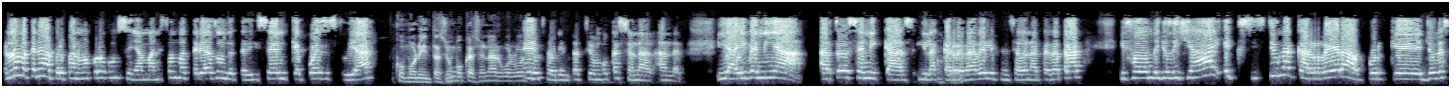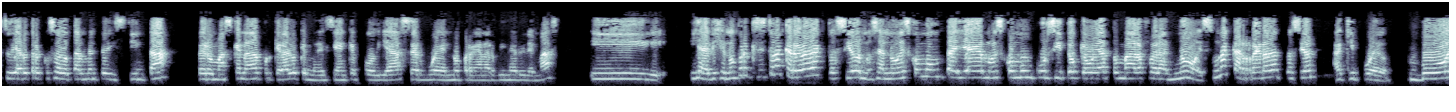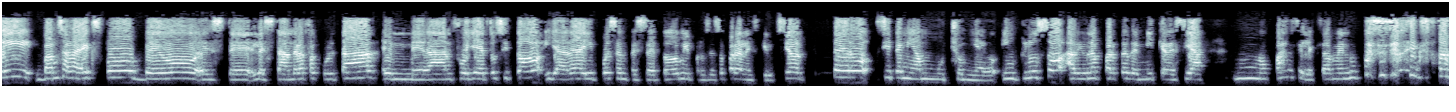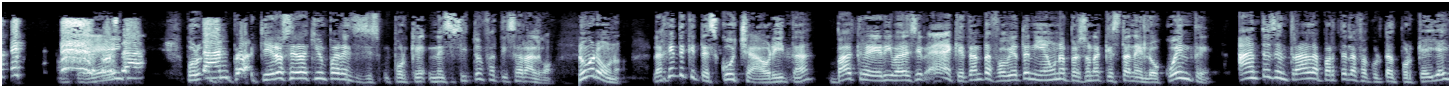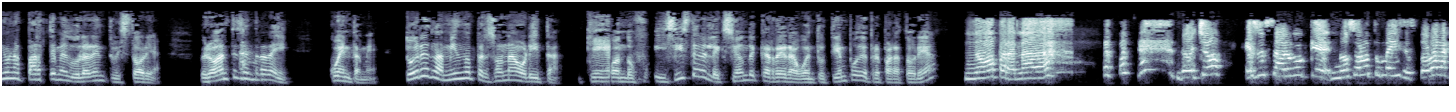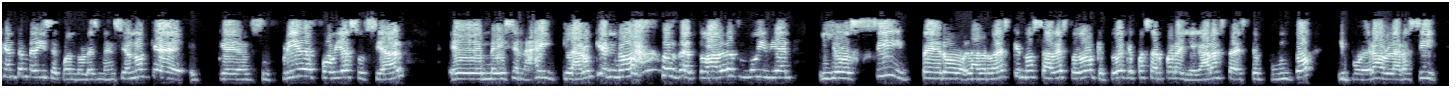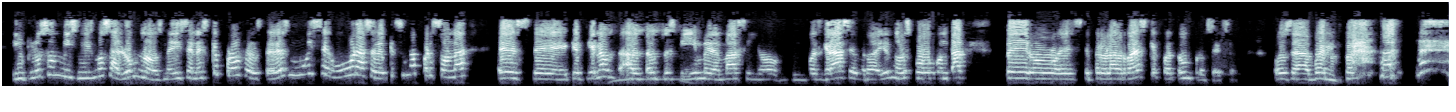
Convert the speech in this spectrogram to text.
en una materia de prepa, no me acuerdo cómo se llaman, estas materias donde te dicen qué puedes estudiar. Como orientación vocacional, vuelvo a Es orientación vocacional, Ander. Y ahí venía artes escénicas y la Ok. carrera de licenciado en arte teatral. Y fue donde yo dije, ay, existe una carrera, porque yo iba a estudiar otra cosa totalmente distinta, pero más que nada porque era lo que me decían que podía ser bueno para ganar dinero y demás. Y, Y ya dije, no, pero existe una carrera de actuación, o sea, no es como un taller, no es como un cursito que voy a tomar afuera, no, es una carrera de actuación, aquí puedo. Voy, vamos a la expo, veo este, el stand de la facultad, eh, me dan folletos y todo, y ya de ahí pues empecé todo mi proceso para la inscripción. Pero sí tenía mucho miedo. Incluso había una parte de mí que decía, no pases el examen, no pases el examen. o sea, Quiero hacer aquí un paréntesis porque necesito enfatizar algo. Número uno, la gente que te escucha ahorita va a creer y va a decir, eh, qué tanta fobia tenía una persona que es tan elocuente. Antes de entrar a la parte de la facultad, porque ahí hay una parte medular en tu historia, pero antes de entrar ahí, cuéntame, ¿tú eres la misma persona ahorita que cuando hiciste la elección de carrera o en tu tiempo de preparatoria? No, para nada. De hecho, eso es algo que no solo tú me dices, toda la gente me dice cuando les menciono que, que sufrí de fobia social, eh, me dicen, ay, claro que no, o sea, tú hablas muy bien. Y yo sí, pero la verdad es que no sabes todo lo que tuve que pasar para llegar hasta este punto y poder hablar así. Incluso mis mismos alumnos me dicen, es que, profe, usted es muy segura, se ve que es una persona este, que tiene alta autoestima y demás. Y yo, pues gracias, ¿verdad? Yo no les puedo contar, pero, este, pero la verdad es que fue todo un proceso. O sea, bueno, para,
